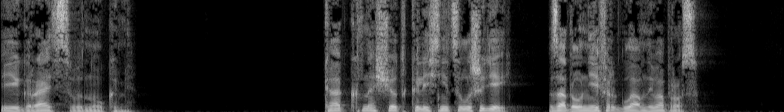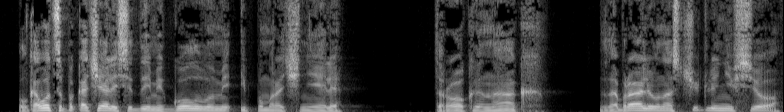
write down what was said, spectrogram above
и играть с внуками. «Как насчет колесницы лошадей?» — задал Нефер главный вопрос. Полководцы покачали седыми головами и помрачнели. Трок и Нак забрали у нас чуть ли не все.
